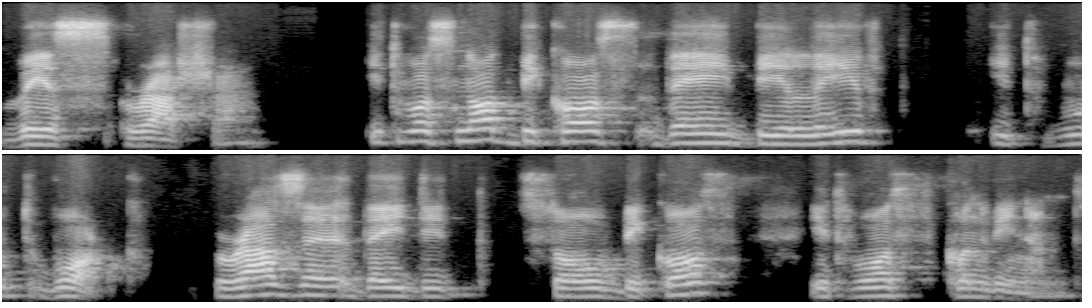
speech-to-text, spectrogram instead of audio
with Russia. It was not because they believed it would work. Rather, they did so because it was convenient.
